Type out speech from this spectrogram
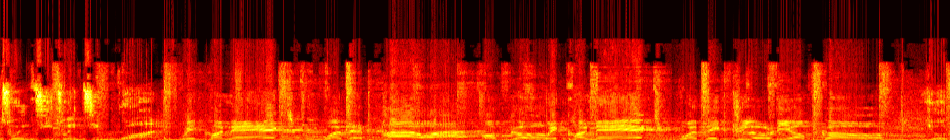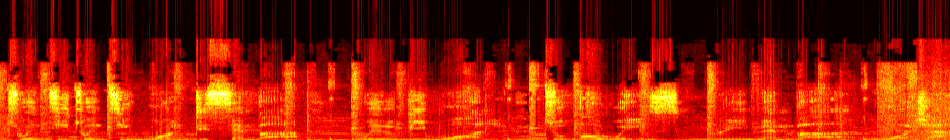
2021 We connect with the power of God. We connect with the glory of God. your 2021 December will be one to always remember watch out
